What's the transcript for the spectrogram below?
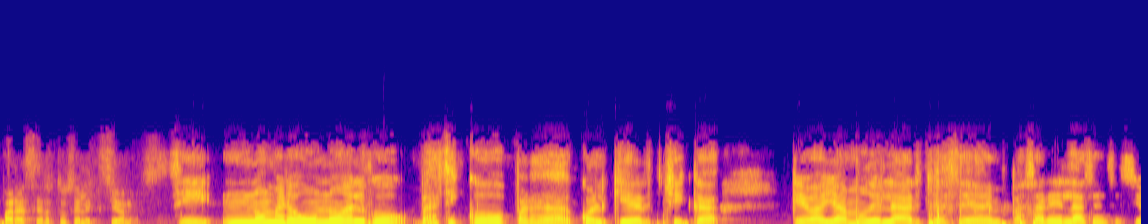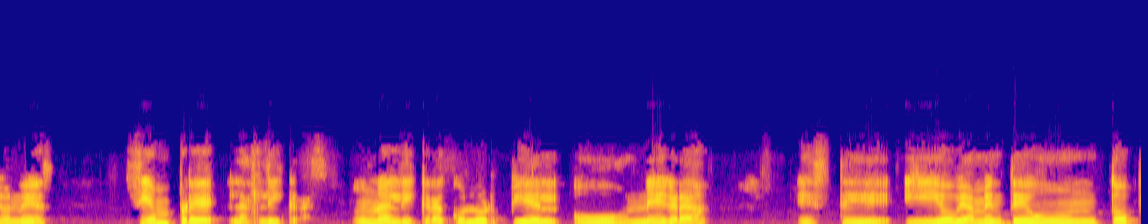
para hacer tus elecciones? Sí, número uno, algo básico para cualquier chica que vaya a modelar, ya sea en pasarelas, en sesiones, siempre las licras. Una licra color piel o negra, este, y obviamente un top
